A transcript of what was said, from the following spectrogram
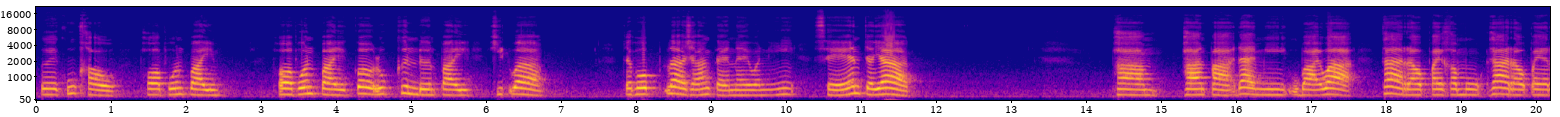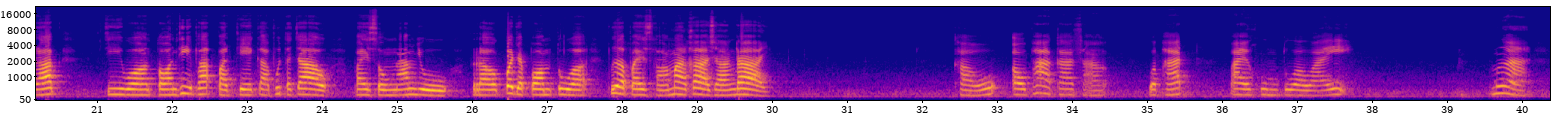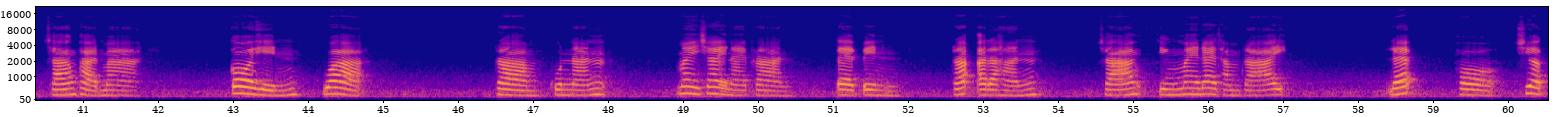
เลยคุกเข่า พอพ้นไป พอพ้นไปก็ลุกขึ้นเดินไป คิดว่า จะพบล่าช้างแต่ในวันนี้ แสนจะยาก พามณ์พานป่าได้มีอุบายว่า ถ้าเราไปขโมถ้าเราไปรัก จีวรตอนที่พระปัจเจกพุทธเจ้าไปส่งน้ำอยู่ เราก็จะปลอมตัวเพื่อไปสามารถฆ่าช้างได้ เขาเอาผ้ากาสาวพัดไปคุมตัวไว้ เมื่อช้างผ่านมา ก็เห็นว่า พราหมณ์คนนั้น ไม่ใช่นายพราน แต่เป็นพระอรหันต์ ช้างจึงไม่ได้ทำร้าย และพอเชือก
